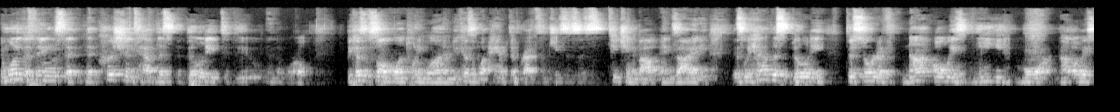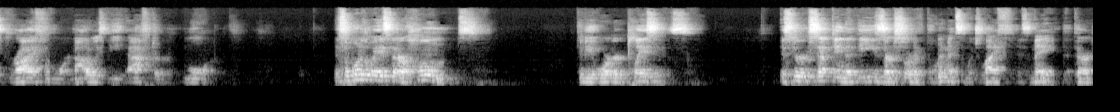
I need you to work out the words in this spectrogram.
And one of the things that, that Christians have this ability to do in the world, because of Psalm 121 and because of what Hampton read from Jesus' is teaching about anxiety, is we have this ability to sort of not always need more, not always strive for more, not always be after more. And so, one of the ways that our homes can be ordered places is through accepting that these are sort of the limits in which life is made, there,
